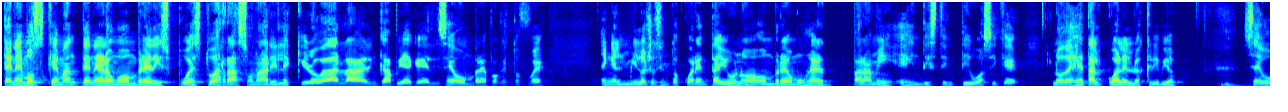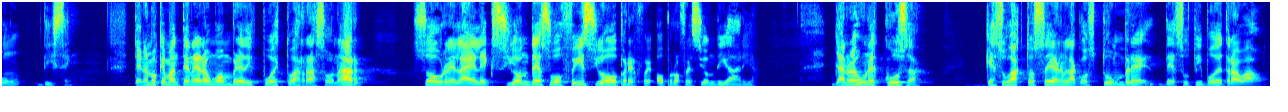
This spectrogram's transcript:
tenemos que mantener a un hombre dispuesto a razonar. Y les quiero dar la hincapié que él dice hombre, porque esto fue en el 1841, hombre o mujer, para mí es indistintivo, así que lo dejé tal cual él lo escribió, según dicen. Tenemos que mantener a un hombre dispuesto a razonar sobre la elección de su oficio o, profesión diaria. Ya no es una excusa que sus actos sean la costumbre de su tipo de trabajo.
